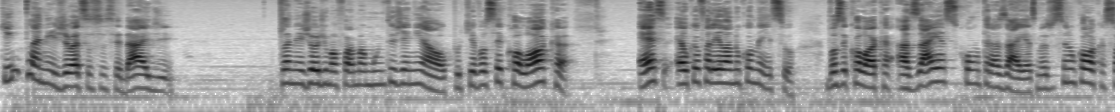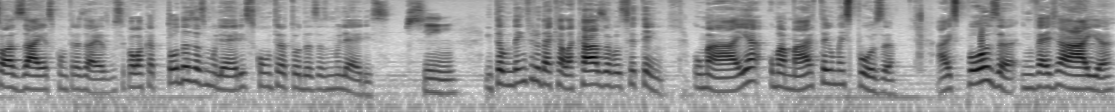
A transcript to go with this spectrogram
Quem planejou essa sociedade planejou de uma forma muito genial, porque você coloca. Essa, é o que eu falei lá no começo. Você coloca as aias contra as aias, mas você não coloca só as aias contra as aias, você coloca todas as mulheres contra todas as mulheres. Sim. Então, dentro daquela casa, você tem uma aia, uma Marta e uma esposa. A esposa inveja a aia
